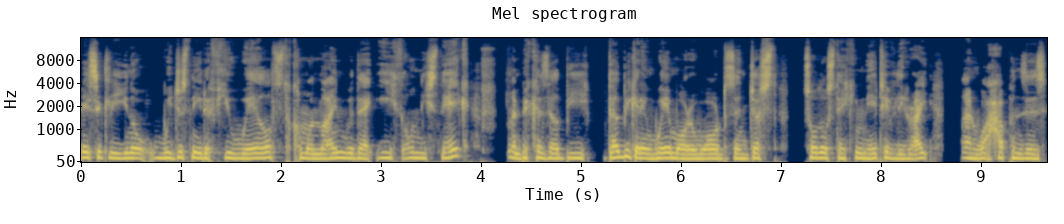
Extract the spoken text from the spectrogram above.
basically, you know, we just need a few whales to come online with their ETH only stake, and because they'll be they'll be getting way more rewards than just solo staking natively, right? And what happens is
